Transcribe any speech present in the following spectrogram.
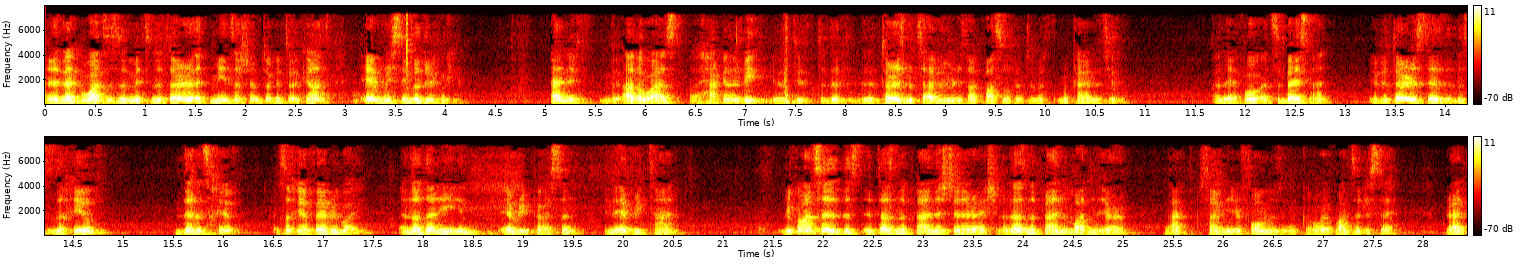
and that once it's a mitzvah in the Torah, it means Hashem took into account every single Jew can keep. And if otherwise, how can it be? The, the, the, the Torah is mitzvah it's not possible for him to mekayim mitzvah. And therefore, it's a baseline. If the Torah says that this is a chiyuv, then it's a chiyuv. It's a chiyuv for everybody. And not only in every person, in every time. We can't say that this, it doesn't apply in this generation, it doesn't apply in the modern era, like so many reformers wanted to say. Right?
